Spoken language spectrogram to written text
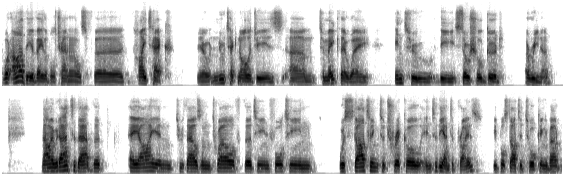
what are the available channels for high tech, you know, new technologies um, to make their way into the social good arena? Now, I would add to that that AI in 2012, 13, 14 was starting to trickle into the enterprise people started talking about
